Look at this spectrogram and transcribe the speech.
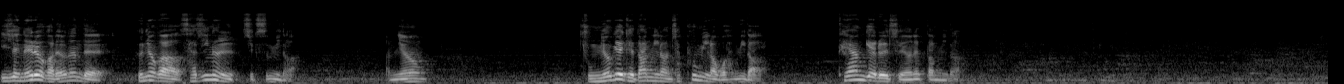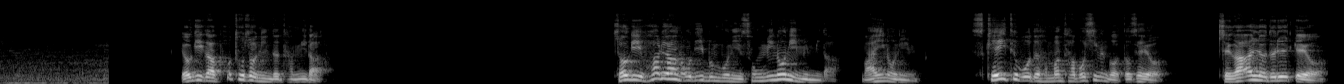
이제 내려가려는데 그녀가 사진을 찍습니다. 안녕. 중력의 계단이란 작품이라고 합니다. 태양계를 재현했답니다. 여기가 포토존인 듯 합니다. 저기 화려한 옷 입은 분이 송민호님입니다. 마이노님. 스케이트보드 한번 타보시는 거 어떠세요? 제가 알려드릴게요.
